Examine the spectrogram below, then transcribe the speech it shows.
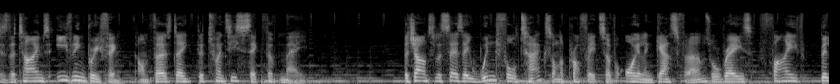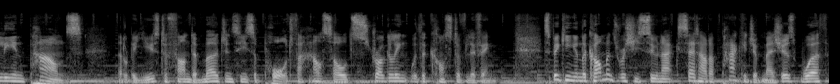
is the Times evening briefing on Thursday, the 26th of May. The Chancellor says a windfall tax on the profits of oil and gas firms will raise £5 billion. That'll be used to fund emergency support for households struggling with the cost of living. Speaking in the Commons, Rishi Sunak set out a package of measures worth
